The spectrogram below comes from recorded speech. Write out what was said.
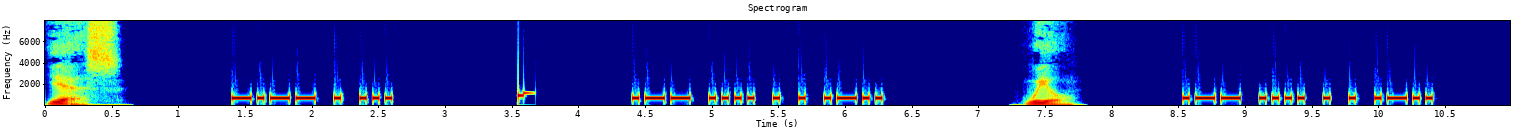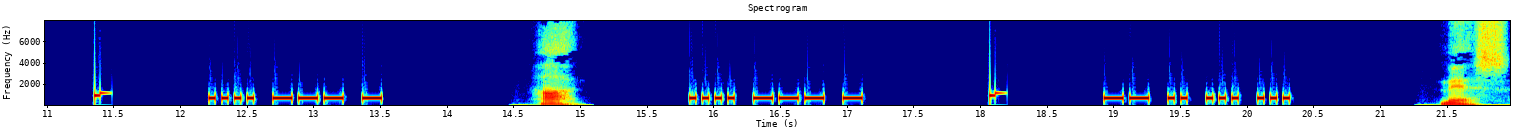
Yes. Wheel. Hot. Miss.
